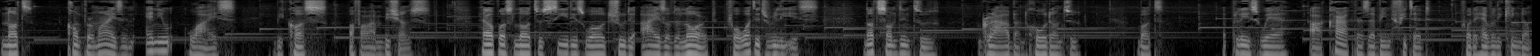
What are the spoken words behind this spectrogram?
not compromise in any wise because of our ambitions. Help us, Lord, to see this world through the eyes of the Lord for what it really is, not something to grab and hold on to, but a place where our characters are being fitted for the heavenly kingdom.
